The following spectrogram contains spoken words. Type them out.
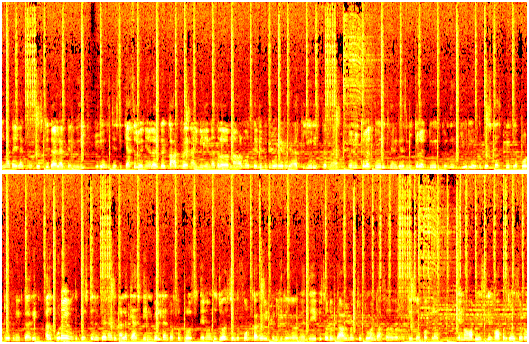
எல்லா டைலாக்குமே பெஸ்ட் டயலாக் டெலிவரி யூரி வந்து ஜஸ்ட் கேசல்வேனியாவில் இருக்கிற காட் பிரான் ஐ மீன் என்ன சொல்ல வரணும் ஆல்மோஸ்ட் ரெண்டு ஒரே மாதிரி யாருக்கு யூரி தரேன் ஸோ நிக்கலக் டூரிக்கு நினைக்கிறேன். நிக்கலக் டூரிக்கு வந்து யூரி வந்து பெஸ்ட்டாக ஸ்க்ரீனில் போர்ட்ரே பண்ணியிருக்காரு அது கூடவே வந்து பெஸ்ட் ரிட்டர்ன் அண்ட் நல்ல casting well and Duffer bros then வந்து ஜோய்ஸ் வந்து ஃபோனுக்காக வெயிட் பண்ணிக்கிட்டு இருக்காங்க. இந்த எபிசோடு வந்து almost two and half hour இருக்கு ஸோ பக்லாம் தென் ஆப்வியஸ்லி ஹாப்பர் ஜோய்ஸோட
